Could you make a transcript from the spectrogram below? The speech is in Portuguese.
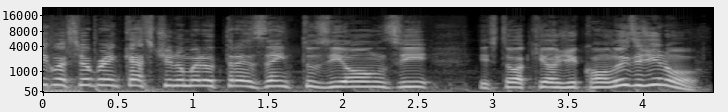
Merigo, esse é o Braincast número 311. Estou aqui hoje com Luiz e Gino.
